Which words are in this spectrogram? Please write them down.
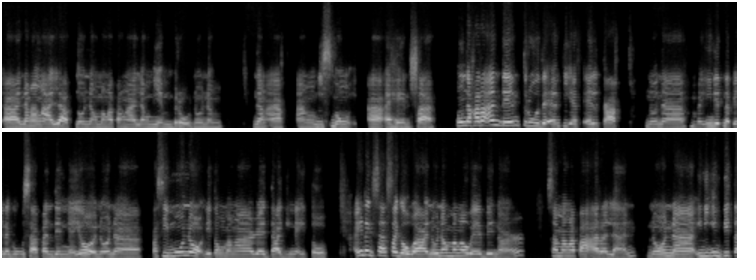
uh, nangangalap no ng mga pangalang miyembro no ng ng ACT ang mismong uh, ahensya. Nung nakaraan din through the NTFL CAC no na mainit na pinag-uusapan din ngayon no na pasimuno nitong mga red tagging na ito ay nagsasagawa no ng mga webinar sa mga paaralan no na iniimbita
